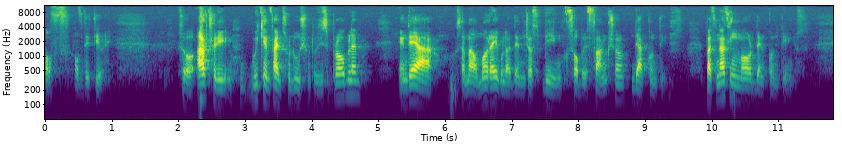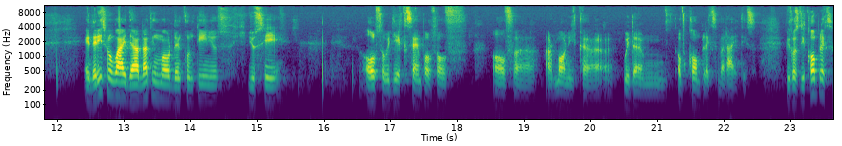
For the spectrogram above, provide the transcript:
of, of the theory. So actually, we can find solution to this problem, and they are somehow more regular than just being Sobolev function. They are continuous, but nothing more than continuous. And the reason why they are nothing more than continuous, you see also with the examples of, of uh, harmonic, uh, with, um, of complex varieties. Because the complex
